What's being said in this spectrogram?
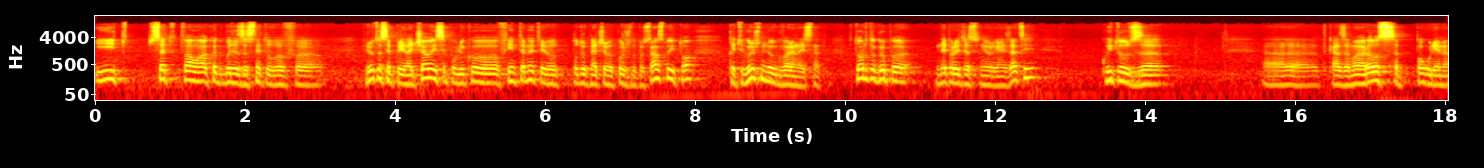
И след това, това, което бъде заснето в приюта, се приначава и се публикува в интернет или по друг начин в публичното пространство и то категорично не отговаря на истината. Втората група неправителствени организации, които за, а, така, за моя ръст са по-големи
